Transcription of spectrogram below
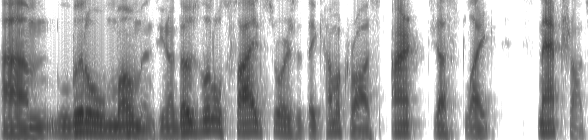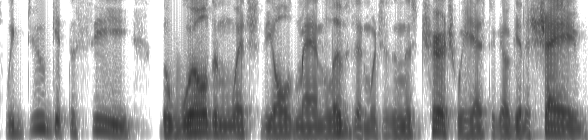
um, little moments. You know, those little side stories that they come across aren't just like snapshots. We do get to see the world in which the old man lives in, which is in this church where he has to go get a shave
